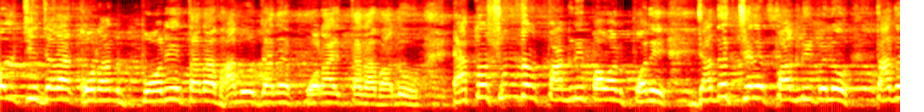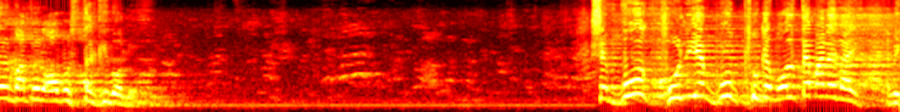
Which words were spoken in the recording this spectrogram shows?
বলছি, যারা কোরআন পড়ে তারা ভালো, যারা পড়ায় তারা ভালো। এত সুন্দর পাগড়ি পাওয়ার পরে যাদের ছেলে পাগড়ি পেল, তাদের বাপের অবস্থা কি বলো? সে বুক ফুলিয়ে বুক ঠুকে বলতে পারে নাই, আমি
